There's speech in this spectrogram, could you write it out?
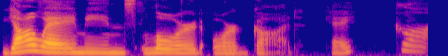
Yahweh means Lord or God. Okay. God.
